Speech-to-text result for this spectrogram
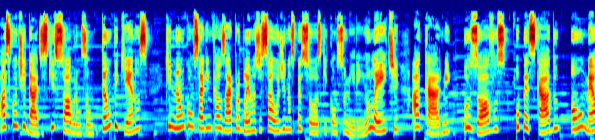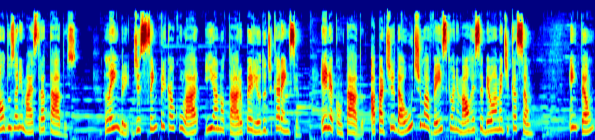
as quantidades que sobram são tão pequenas que não conseguem causar problemas de saúde nas pessoas que consumirem o leite, a carne, os ovos, o pescado ou o mel dos animais tratados. Lembre de sempre calcular e anotar o período de carência. Ele é contado a partir da última vez que o animal recebeu a medicação. Então,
